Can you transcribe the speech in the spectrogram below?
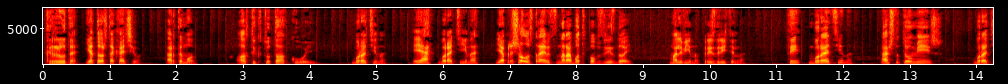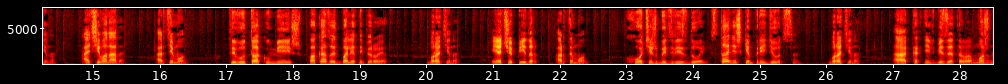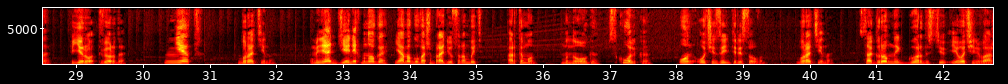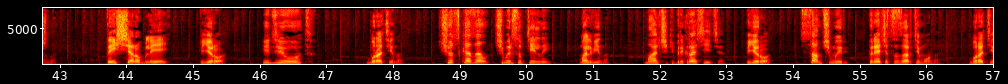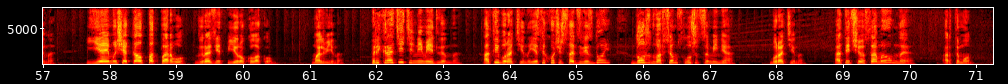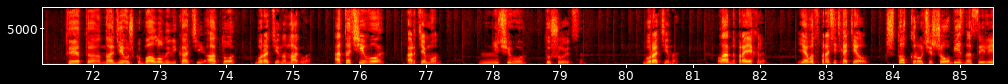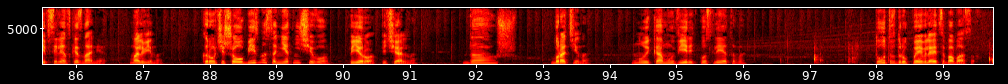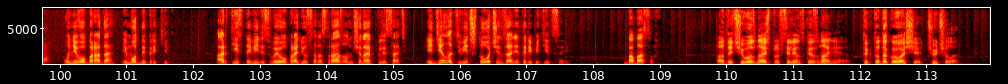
Круто, я тоже так хочу. Артемон. А ты кто такой? Буратино. Я, Буратино. Я пришел устраиваться на работу поп-звездой. Мальвина, презрительно. Ты, Буратино? А что ты умеешь? Буратино. А чего надо? Артемон. Ты вот так умеешь? Показывает балетный пируэт. Буратино. Я чё, пидор? Артемон. Хочешь быть звездой? Станешь кем придется. Буратино. А как-нибудь без этого можно? Пьеро твердо. Нет. Буратино. У меня денег много, я могу вашим продюсером быть. Артемон. Много? Сколько? Он очень заинтересован. Буратино. С огромной гордостью и очень важно. Тысяча рублей. Пьеро. Идиот. Буратино. Чё ты сказал, чмырь субтильный? Мальвина. Мальчики, прекратите. Пьеро. Сам чмырь. Прячется за Артемона. Буратино. Я ему ща колпак порву, грозит Пьеро кулаком. Мальвина. Прекратите немедленно. А ты, Буратино, если хочешь стать звездой, должен во всем слушаться меня. Буратино. А ты чё, самая умная? Артемон. Ты это, на девушку баллоны не кати, а то... Буратино нагло. А то чего? Артемон. Ничего. Тушуется. Буратино. Ладно, проехали. Я вот спросить хотел, что круче, шоу-бизнес или вселенское знание? Мальвина. Круче шоу-бизнеса нет ничего. Пьеро, печально. Да уж. Буратино. Ну и кому верить после этого? Тут вдруг появляется Бабасов. У него борода и модный прикид. Артисты, видя своего продюсера, сразу начинают плясать и делать вид, что очень заняты репетицией. Бабасов. «А ты чего знаешь про вселенское знание? Ты кто такой вообще, чучело?»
